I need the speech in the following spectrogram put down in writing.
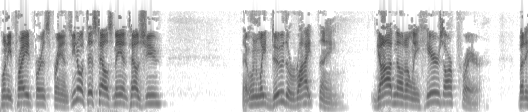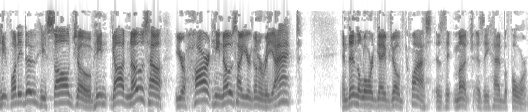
when he prayed for his friends. You know what this tells me and it tells you? That when we do the right thing, God not only hears our prayer, but he, what did he do? He saw Job. He, God knows how your heart, He knows how you're going to react. And then the Lord gave Job twice as much as he had before.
